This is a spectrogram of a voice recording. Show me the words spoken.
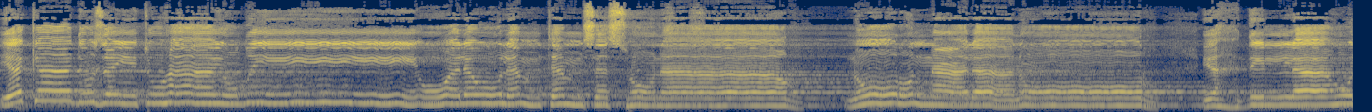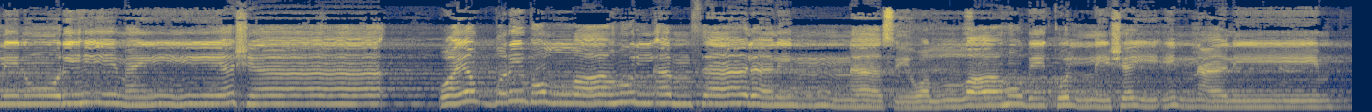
يكاد زيتها يضيء ولو لم تمسسه نار. نور على نور. يهدي الله لنوره من يشاء. ويضرب الله الأمثال للناس والله بكل شيء عليم.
